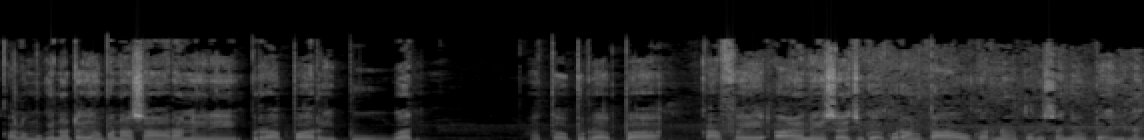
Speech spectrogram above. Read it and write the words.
Kalau mungkin ada yang penasaran ini berapa ribu watt atau berapa KVA ini saya juga kurang tahu karena tulisannya udah hilang.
